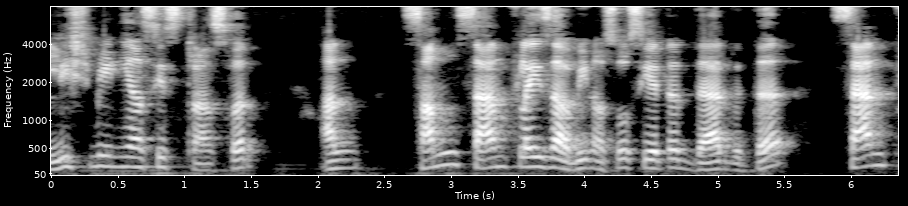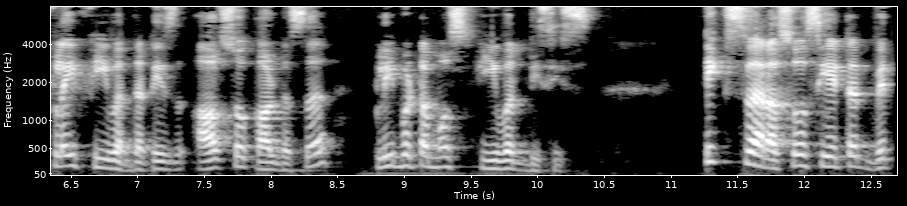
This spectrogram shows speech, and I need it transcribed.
leishmaniasis transfer and some sandflies have been associated there with the sandfly fever that is also called as a phlebotomus fever disease. Ticks were associated with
